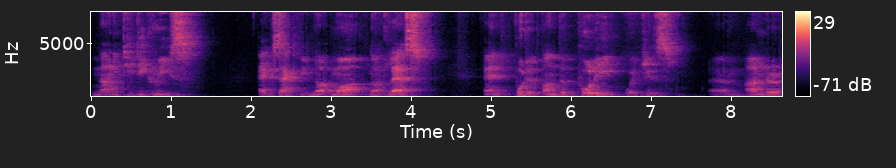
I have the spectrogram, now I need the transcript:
90 degrees exactly, not more, not less, and put it on the pulley, which is um, under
